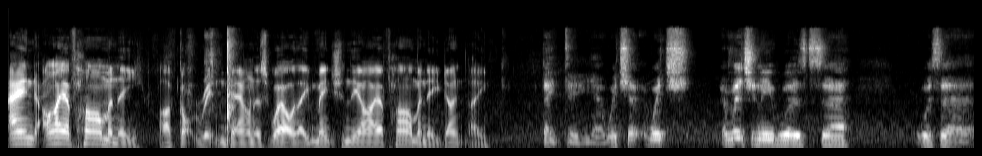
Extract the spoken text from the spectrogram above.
and Eye of Harmony, I've got written down as well. They mention the Eye of Harmony, don't they? They do, yeah. Which which originally was uh, was a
